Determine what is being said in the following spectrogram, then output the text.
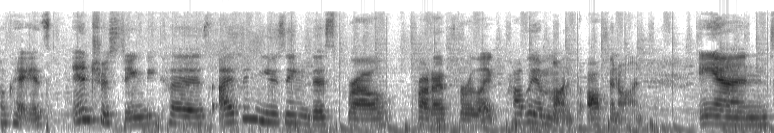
Okay, it's interesting because I've been using this brow product for like probably a month off and on. And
